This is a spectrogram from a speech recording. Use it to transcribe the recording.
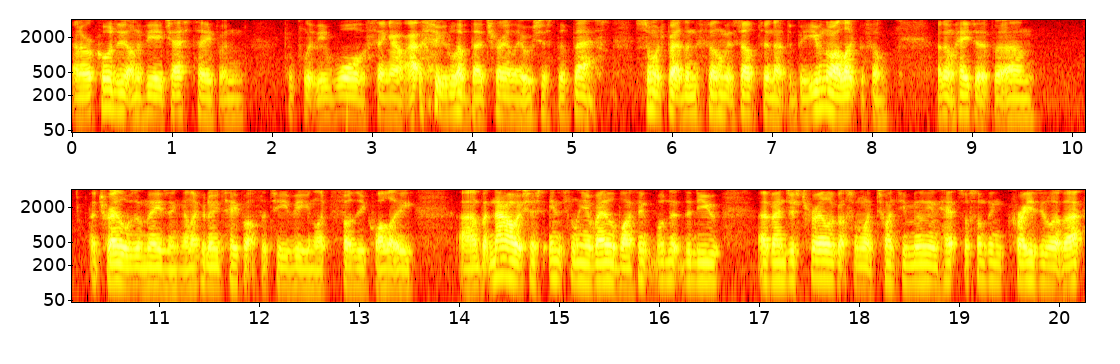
and I recorded it on a VHS tape and completely wore the thing out. I absolutely loved that trailer. It was just the best. So much better than the film itself turned out to be. Even though I like the film, I don't hate it, but um, the trailer was amazing, and I could only tape it off the TV in like fuzzy quality, Uh, but now it's just instantly available. I think wasn't it the new Avengers trailer got something like 20 million hits or something crazy like that.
